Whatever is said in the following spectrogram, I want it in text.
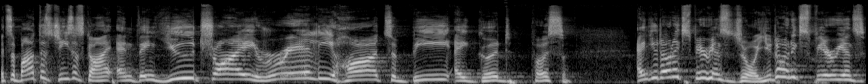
It's about this Jesus guy, and then you try really hard to be a good person and you don't experience joy. You don't experience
